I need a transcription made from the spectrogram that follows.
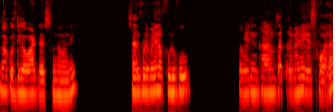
ఇంకా కొద్దిగా వాటర్ వేసుకుందామండి. సరిపడమైన పులుపు అవన్నీ కారం సరిపడమైన వేసుకోవాలా?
